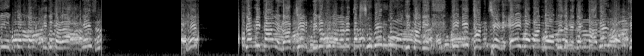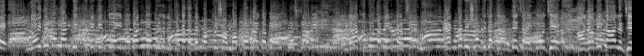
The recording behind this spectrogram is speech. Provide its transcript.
এই উত্তরটা কিন্তু তারা আগে আগামীকাল রাজ্যের বিরোধী দলনেতা শুভেন্দু অধিকারী তিনি থাকছেন এই নবান্ন অভিযানে। তাই তাদের পক্ষে নৈতিকতার দিক থেকে কিন্তু এই নবান্ন অভিযানে থাকা তাদের পক্ষে সম্ভবপর নয়। তবে এই প্রশ্ন আমি রাখব তাদের কাছে। একটা বিষয় যেটা জানতে চাইব যে আগামীকাল যে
